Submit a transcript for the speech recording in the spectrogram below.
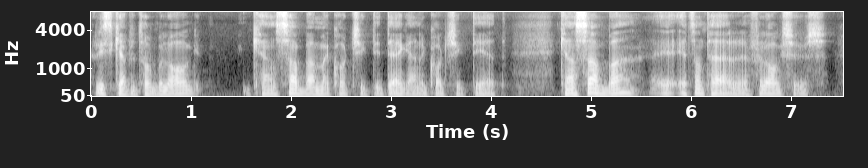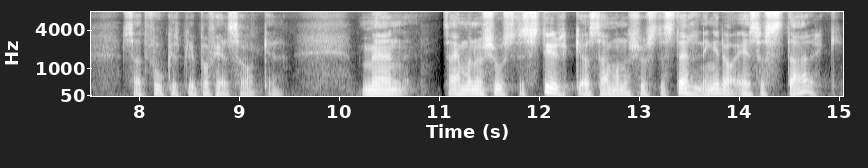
riskkapitalbolag kan sabba med kortsiktigt ägande, kortsiktighet, kan sabba eh, ett sånt här förlagshus Så att fokus blir på fel saker. Men Simon Schusters styrka och Simon Schusters ställning idag är så stark.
